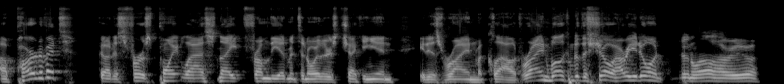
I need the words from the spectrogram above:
a part of it got his first point last night from the Edmonton Oilers checking in. It is Ryan McLeod. Ryan, welcome to the show. How are you doing? Doing well. How are you?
